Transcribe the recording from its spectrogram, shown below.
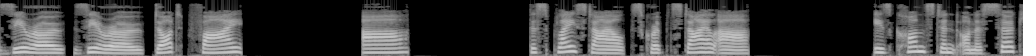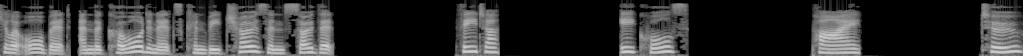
0 0 dot phi. R. Display style script style r is constant on a circular orbit and the coordinates can be chosen so that theta equals pi 2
